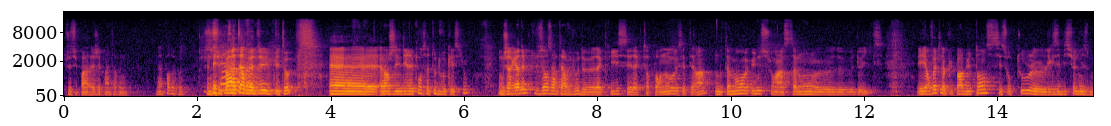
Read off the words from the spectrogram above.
Je suis pas, j'ai pas intervenu. N'importe quoi. Je ne suis pas intervenu plus tôt. Euh, alors, j'ai des réponses à toutes vos questions. Donc, j'ai regardé plusieurs interviews d'actrices et d'acteurs porno, etc. Notamment une sur un salon euh, de, de X. Et en fait, la plupart du temps, c'est surtout le- l'exhibitionnisme.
